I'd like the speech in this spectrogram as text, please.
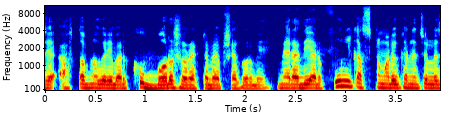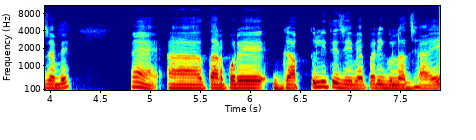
যে আফতাবনগর এবার খুব বড়সড় একটা ব্যবসা করবে। মেরাদিয়ার ফুল কাস্টমার ওখানে চলে যাবে। হ্যাঁ তারপরে গাবতুলিতে যে ব্যাপারীগুলা যায়,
